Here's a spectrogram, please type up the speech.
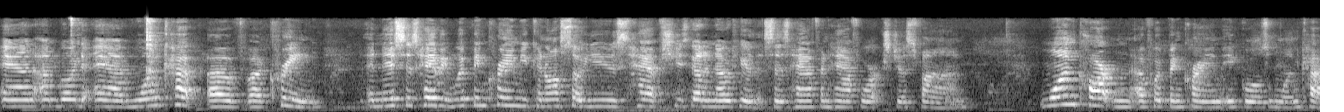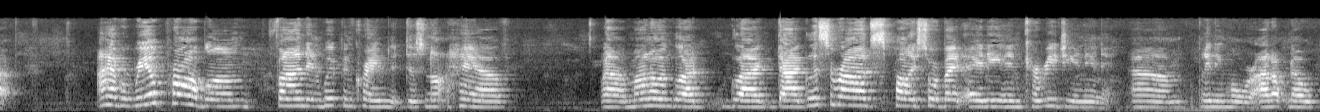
and I'm going to add one cup of uh, cream. And this is heavy whipping cream. You can also use half, she's got a note here that says half and half works just fine one carton of whipping cream equals one cup. I have a real problem finding whipping cream that does not have uh, monodiglycerides, polysorbate 80, and carrageenan in it um, anymore. I don't know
